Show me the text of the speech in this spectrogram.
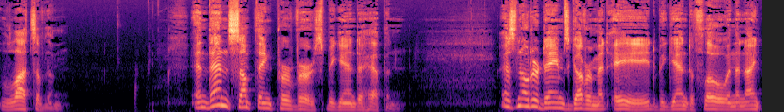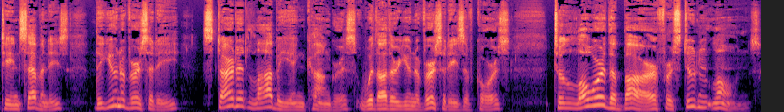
lots of them. And then something perverse began to happen. As Notre Dame's government aid began to flow in the 1970s, the university started lobbying Congress, with other universities, of course, to lower the bar for student loans,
